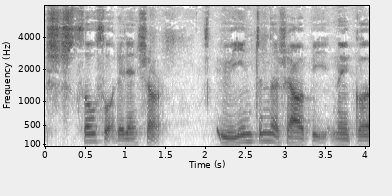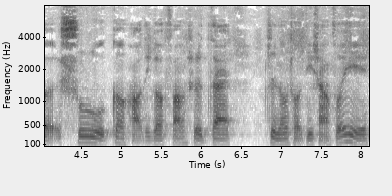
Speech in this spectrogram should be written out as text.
搜索这件事儿，语音真的是要比那个输入更好的一个方式，在智能手机上。所以。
